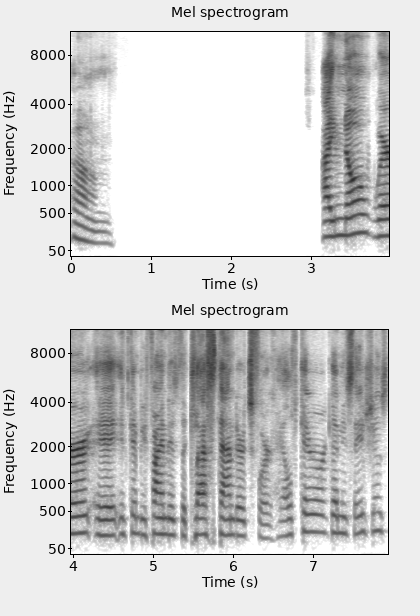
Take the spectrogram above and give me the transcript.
Um, I know where it can be found is the CLAS standards for healthcare organizations.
